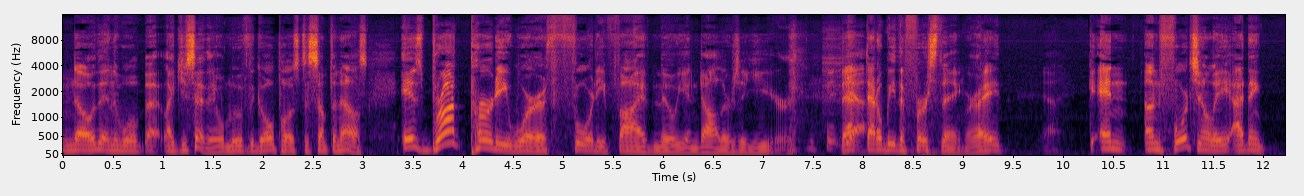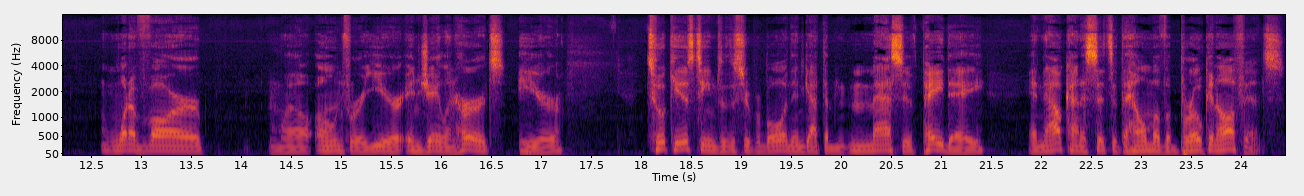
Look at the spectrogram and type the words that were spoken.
No, then we'll, uh, like you said, they will move the goalpost to something else. Is Brock Purdy worth forty-five million dollars a year? That Yeah. that'll be the first thing, right? Yeah. And unfortunately, I think one of our well owned for a year in Jalen Hurts here took his team to the Super Bowl and then got the massive payday, and now kind of sits at the helm of a broken offense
